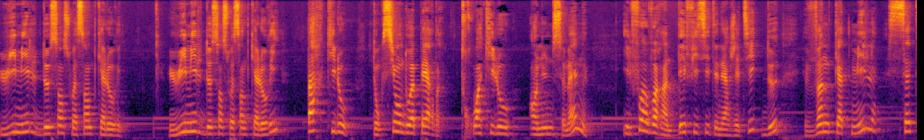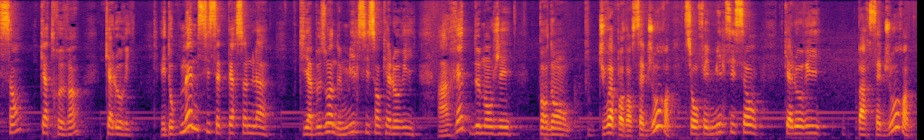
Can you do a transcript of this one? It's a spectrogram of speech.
8260 calories. 8260 calories par kilo. Donc si on doit perdre 3 kilos en une semaine, il faut avoir un déficit énergétique de 24 780 calories. Et donc même si cette personne-là, qui a besoin de 1600 calories, arrête de manger pendant, tu vois, pendant 7 jours, si on fait 1600 calories par 7 jours,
